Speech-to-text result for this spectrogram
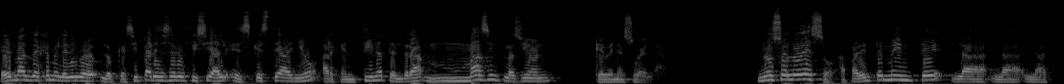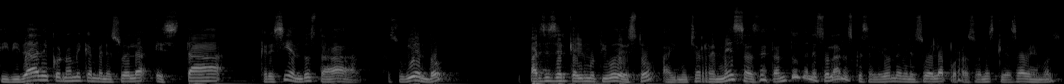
Es más, déjeme le digo, lo que sí parece ser oficial es que este año Argentina tendrá más inflación que Venezuela. No solo eso, aparentemente la, actividad económica en Venezuela está creciendo, está subiendo. Parece ser que hay un motivo de esto. Hay muchas remesas de tantos venezolanos que salieron de Venezuela por razones que ya sabemos,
